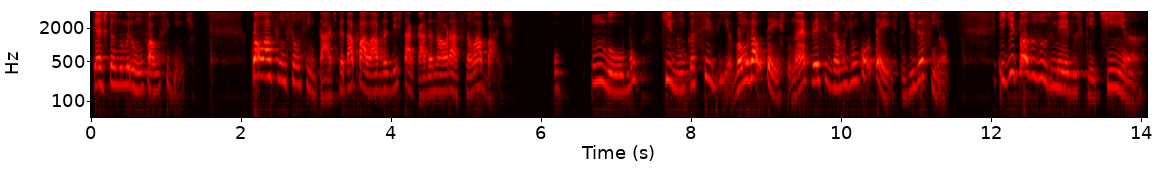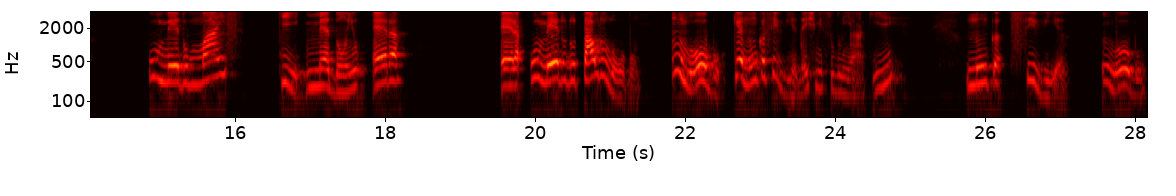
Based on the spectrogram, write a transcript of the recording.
Questão número 1 um fala o seguinte: Qual a função sintática da palavra destacada na oração abaixo? Um lobo que nunca se via. Vamos ao texto, né? Precisamos de um contexto. Diz assim, ó: E de todos os medos que tinha, o medo mais que medonho era era o medo do tal do lobo. Um lobo que nunca se via. Deixe-me sublinhar aqui. Nunca se via. Um lobo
